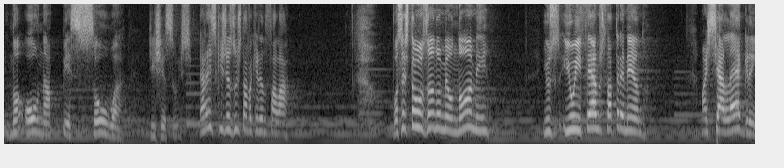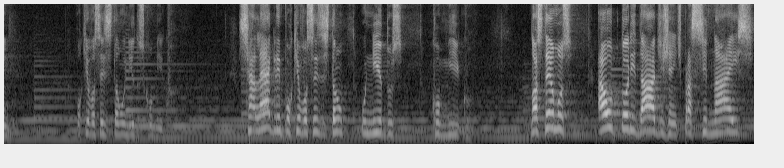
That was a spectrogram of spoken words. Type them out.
no, ou na pessoa de Jesus. Era isso que Jesus estava querendo falar. Vocês estão usando o meu nome e, os, e o inferno está tremendo, mas se alegrem, porque vocês estão unidos comigo. Se alegrem, porque vocês estão unidos comigo. Nós temos autoridade, gente, para sinais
